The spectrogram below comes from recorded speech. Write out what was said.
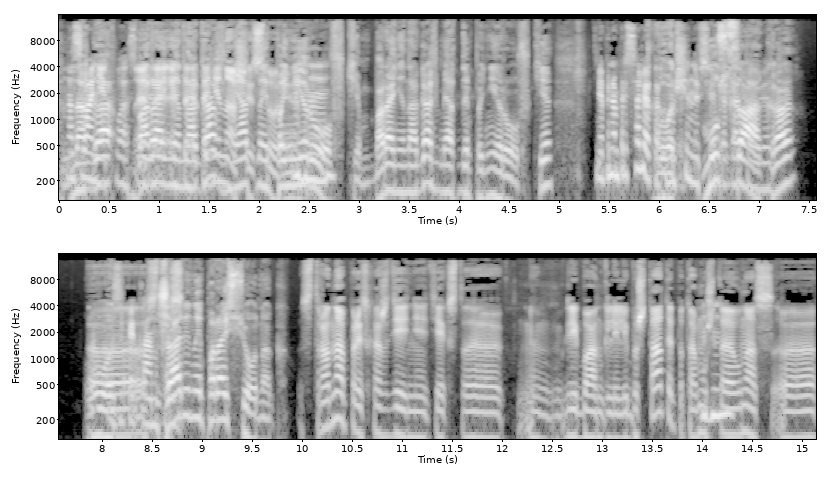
Название Нога- классное. баранья Это- это- это нога не в наша мятной история. панировке. Баранья нога в мятной панировке. Я прям представляю, как Вот. мужчины все это готовят. Вот. Запеканка. Жареный поросенок. Страна происхождения текста э, либо Англия, либо Штаты, потому что у нас, э,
